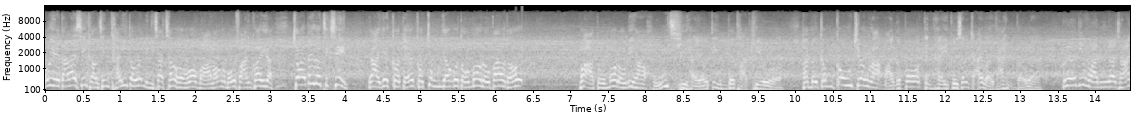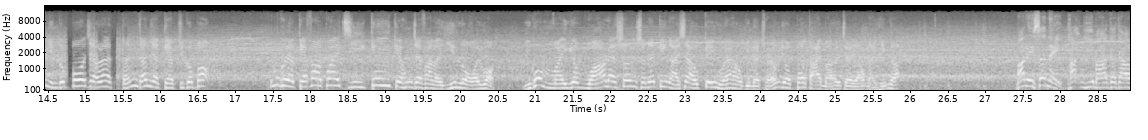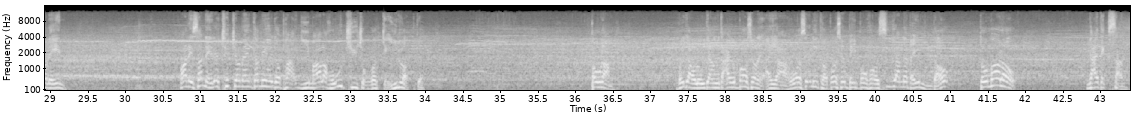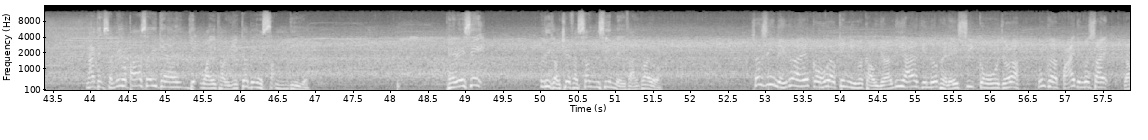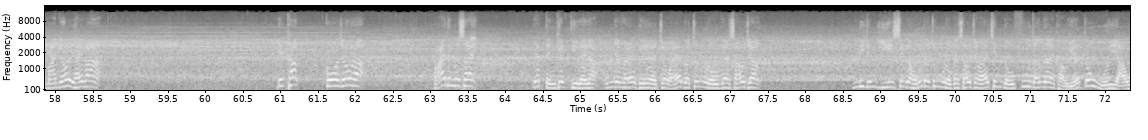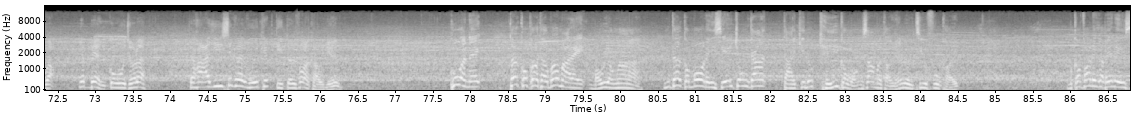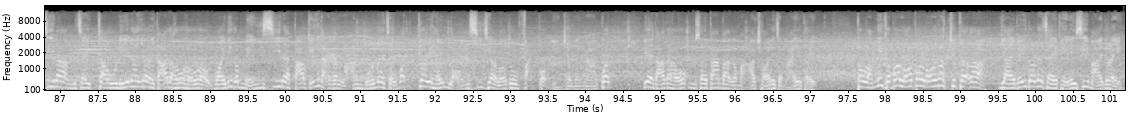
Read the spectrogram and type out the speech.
好嘢，大拉斯球正睇到咧，明察秋毫喎，華朗冇犯規嘅，再俾个直線，啊一個對一個，仲有個杜摩路包到。哇！杜摩路呢下好似係有啲咁多塔 Q 喎，係咪咁高張立埋個波，定係佢想解圍睇唔到嘅？佢有啲運㗎，鏟完個波之後咧，緊緊就夾住個波，咁佢又夾翻個波喺自己嘅控制範圍以內喎。如果唔係嘅話咧，相信咧基艾斯有機會喺後邊就搶咗個波帶埋去就有危險㗎。馬利辛尼帕爾馬嘅教練，馬利辛尼咧出咗名，今年去到帕爾馬啦，好注重個紀律嘅。杜林，佢右路又帶個波上嚟，哎呀，好可惜呢球波想俾布荷斯恩咧，俾唔到。杜马路，艾迪臣，艾迪臣呢個巴西嘅翼位球員亦都比較深啲嘅。皮里斯呢球出罰新鮮尼犯規喎。新斯尼都係一個好有經驗嘅球員啊！呢下咧見到皮里斯過咗啦，咁佢就擺定個勢，嗱慢咗可以睇翻啦，一級過咗啦，擺定個勢，一定棘跌你啦！咁因為咧佢係作為一個中路嘅守將，呢種意識啊好多中路嘅守將喺清道夫等等嘅球員都會有噶，一俾人過咗咧，就下意識咧會棘跌對方嘅球員。古雲力得一個角頭波埋嚟，冇用啦。咁得一個摩利士喺中間，但係見到幾個黃衫嘅球員喺度招呼佢。咁講翻呢個比利斯啦，咁就係舊年啦，因為打得好好啊，為呢個美斯咧爆幾大嘅冷門咧，就屈居喺朗斯之後攞到法國聯賽嘅亞軍，因為打得好，咁所以班霸嘅馬賽咧就買咗佢。杜林呢球波攞波攞甩咗腳啊，又係俾到咧就係皮利斯買到嚟。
